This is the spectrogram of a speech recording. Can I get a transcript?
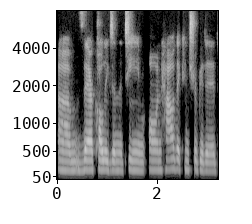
um, their colleagues in the team on how they contributed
